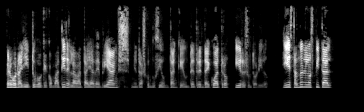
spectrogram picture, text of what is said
Pero bueno, allí tuvo que combatir en la batalla de Briansk mientras conducía un tanque, un T-34, y resultó herido. Y estando en el hospital,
